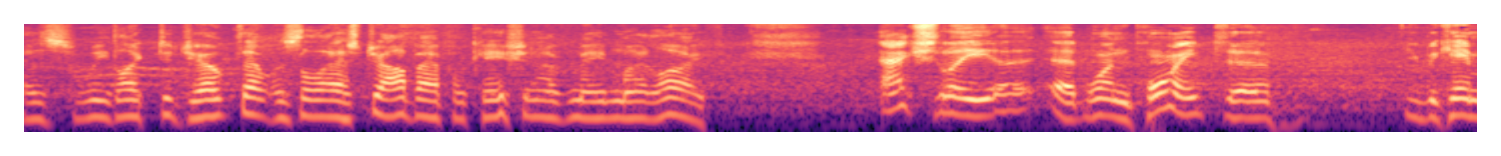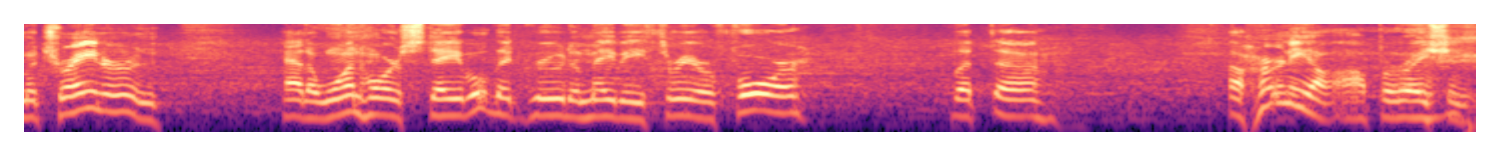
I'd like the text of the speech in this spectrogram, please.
as we like to joke, that was the last job application I've made in my life. Actually, uh, at one point, uh, you became a trainer and had a one horse stable that grew to maybe three or four but uh, a hernia operation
